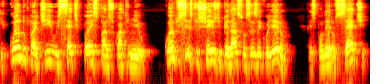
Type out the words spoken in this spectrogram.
E quando partiu os sete pães para os quatro mil? Quantos cestos cheios de pedaços vocês recolheram? Responderam, sete.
